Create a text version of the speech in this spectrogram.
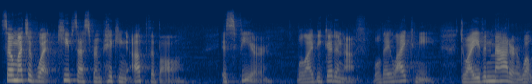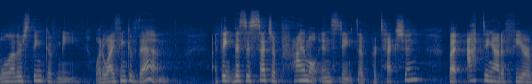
So much of what keeps us from picking up the ball is fear. Will I be good enough? Will they like me? Do I even matter? What will others think of me? What do I think of them? I think this is such a primal instinct of protection, but acting out of fear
